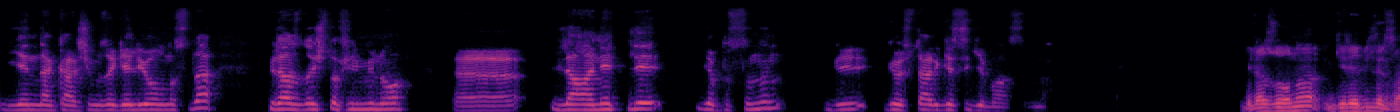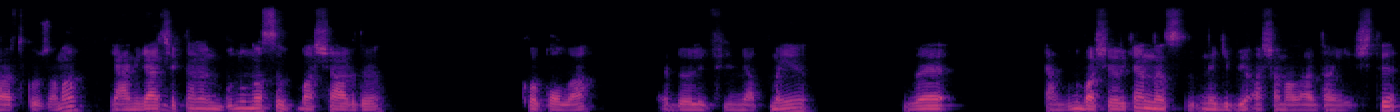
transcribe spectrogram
yeniden karşımıza geliyor olması da biraz da işte o filmin o e, lanetli yapısının bir göstergesi gibi aslında. Biraz ona girebiliriz artık o zaman. Yani gerçekten hani bunu nasıl başardı Coppola e, böyle bir film yapmayı ve yani bunu başarırken nasıl ne gibi aşamalardan geçti?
